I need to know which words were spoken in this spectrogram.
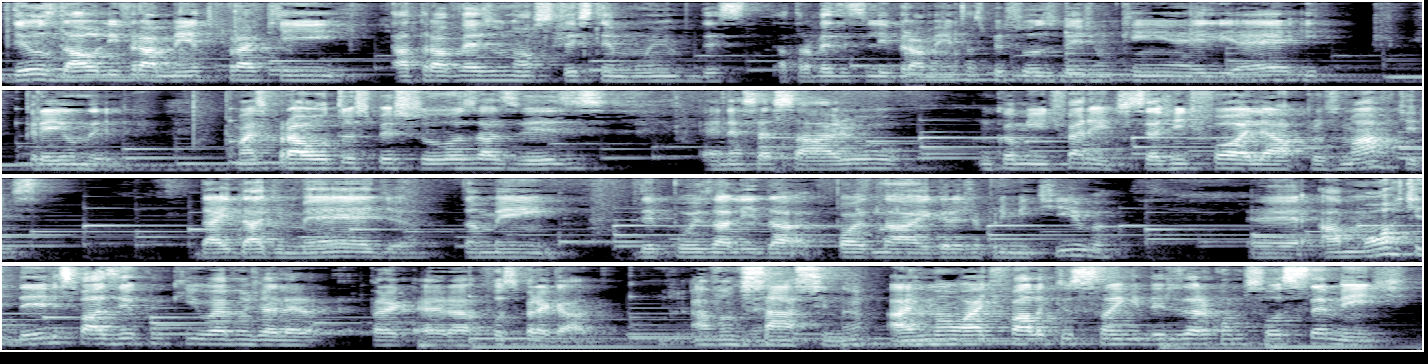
Deus dá o livramento para que através do nosso testemunho, desse, através desse livramento, as pessoas vejam quem ele é e creiam nele. Mas para outras pessoas, às vezes, é necessário um caminho diferente. Se a gente for olhar para os mártires da Idade Média, também depois ali da na igreja primitiva, é, a morte deles fazia com que o evangelho era, era fosse pregado. Avançasse, né? A irmã White fala que o sangue deles era como se fosse semente,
